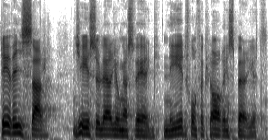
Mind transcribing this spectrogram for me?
det visar Jesu lärjungars väg ned från förklaringsberget.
